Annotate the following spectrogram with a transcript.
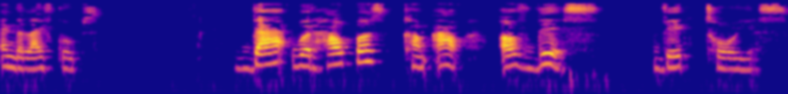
and the life groups. That would help us come out of this victorious.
